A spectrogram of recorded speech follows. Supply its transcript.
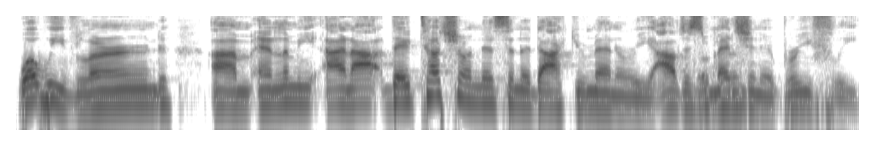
What we've learned, um, and let me, and I, they touch on this in the documentary. I'll just mention it briefly.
